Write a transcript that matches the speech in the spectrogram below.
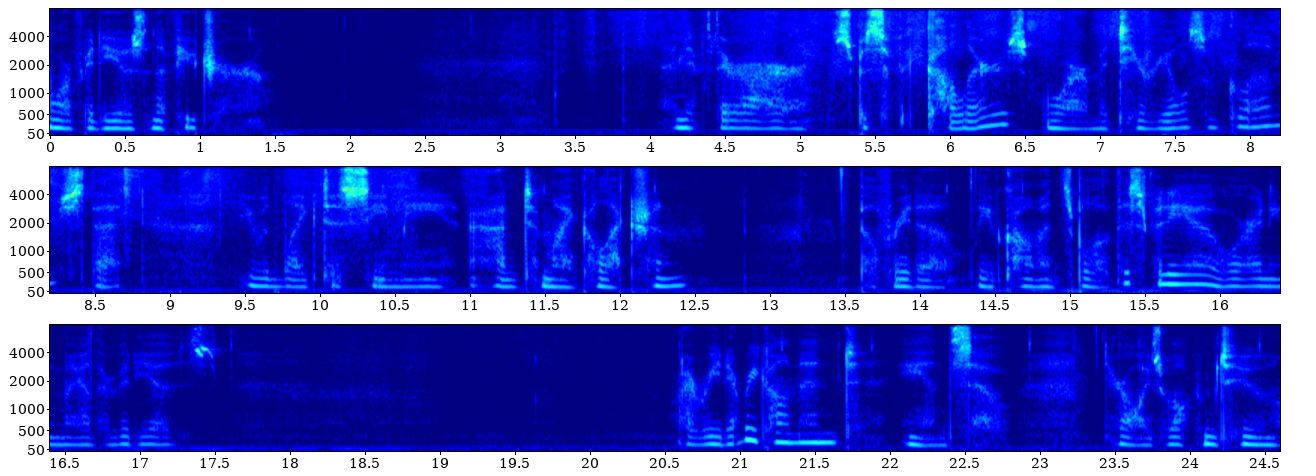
more videos in the future. And if there are specific colors or materials of gloves that you would like to see me add to my collection, feel free to leave comments below this video or any of my other videos. I read every comment, and so you're always welcome to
